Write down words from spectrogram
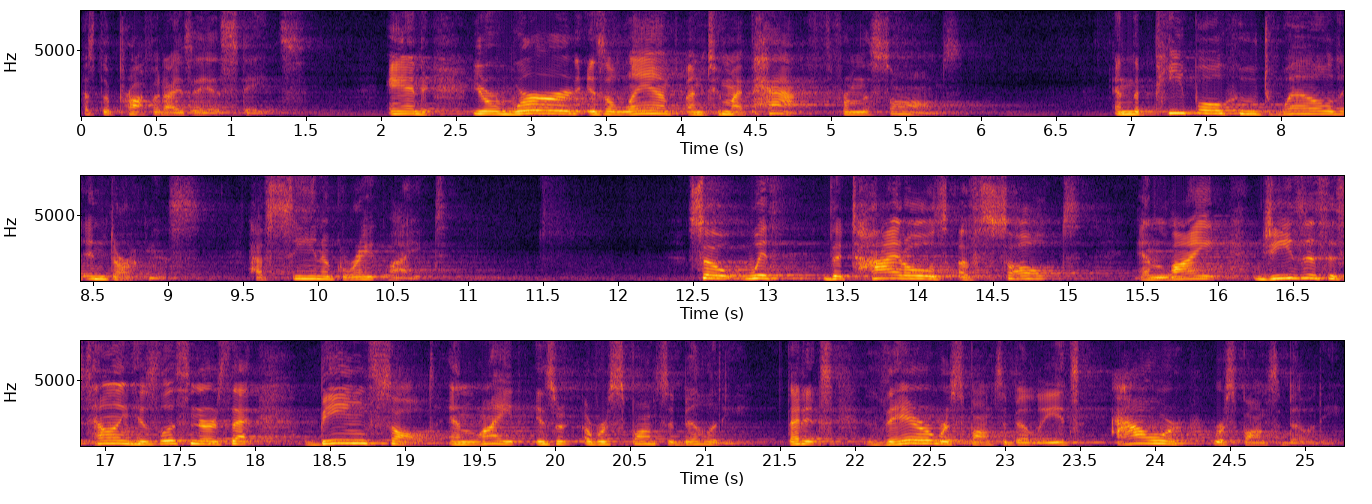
as the prophet Isaiah states. And your word is a lamp unto my path from the Psalms and the people who dwelled in darkness have seen a great light. So, with the titles of salt and light, Jesus is telling his listeners that being salt and light is a responsibility, that it's their responsibility, it's our responsibility,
